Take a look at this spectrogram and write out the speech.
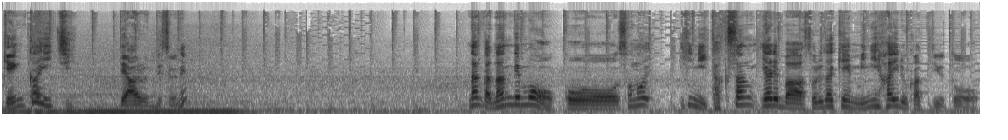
限界値ってあるんですよね。なんか何でもこうその日にたくさんやればそれだけ身に入るかっていうと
